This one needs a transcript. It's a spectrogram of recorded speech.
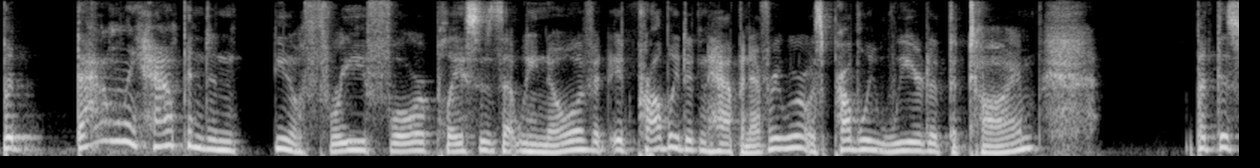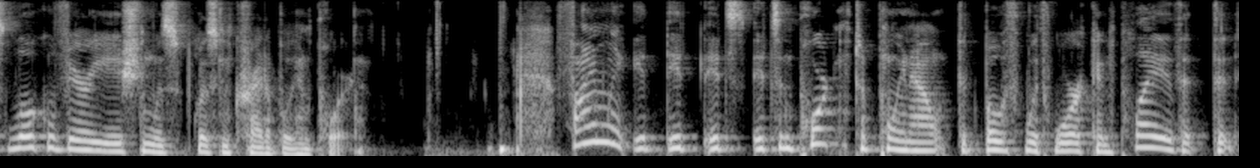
But that only happened in you know three four places that we know of. It, it probably didn't happen everywhere. It was probably weird at the time. But this local variation was was incredibly important. Finally, it, it, it's it's important to point out that both with work and play that that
